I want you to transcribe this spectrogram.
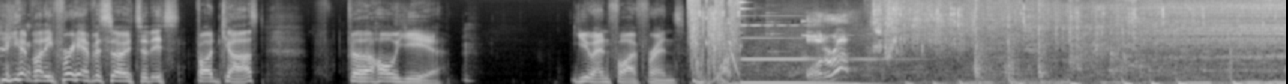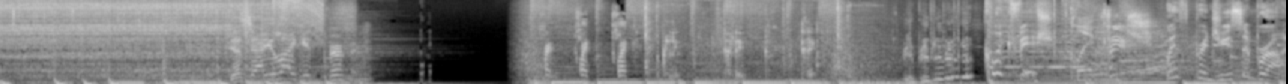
you get bloody free episodes of this podcast for the whole year. You and five friends. Order up! Just how you like it. Perfect. Click, click, click, click, click, click. Bloop. Clickfish with producer Bron.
